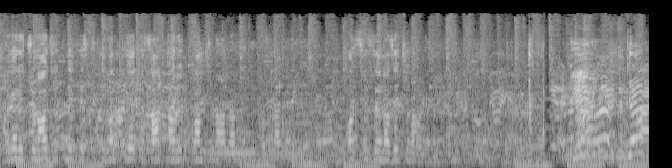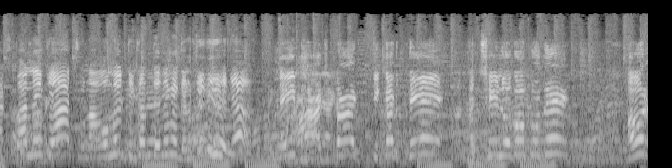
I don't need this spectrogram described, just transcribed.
अगर ये चुनाव जीतने की स्थिति बनती है तो सात तारीख को हम चुनाव लड़ने की घोषणा करेंगे और शिवसेना से चुनाव लड़ेंगे। भाजपा ने क्या? चुनाव में टिकट देने में गलती की है क्या? नहीं भाजपा टिकट दे अच्छे लोगों को दे और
